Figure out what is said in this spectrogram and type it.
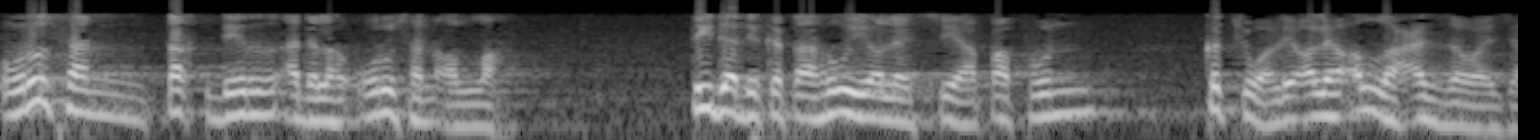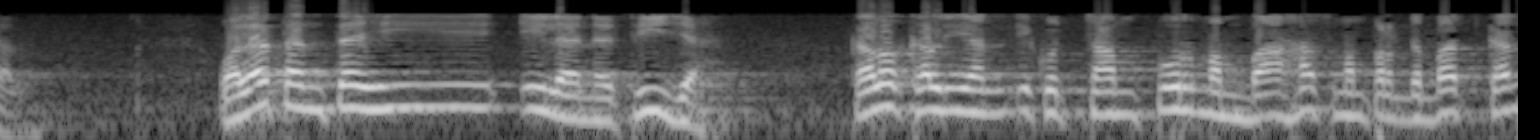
urusan takdir adalah urusan Allah. Tidak diketahui oleh siapa pun kecuali oleh Allah azza wa jalla wala tantahi ila natijah. Kalau kalian ikut campur membahas memperdebatkan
